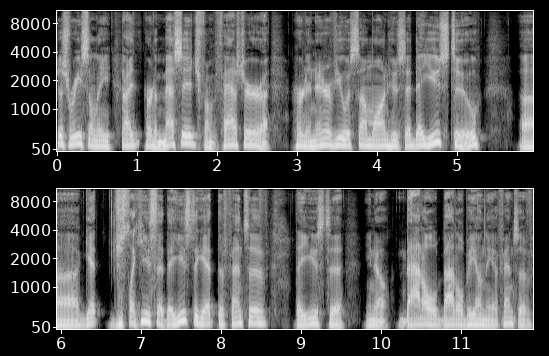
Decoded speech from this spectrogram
just recently, I heard a message from a pastor. I heard an interview with someone who said they used to uh, get just like you said, they used to get defensive. They used to, you know, battle, battle, be on the offensive.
